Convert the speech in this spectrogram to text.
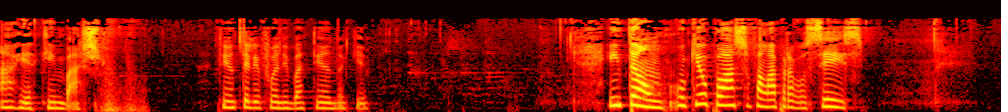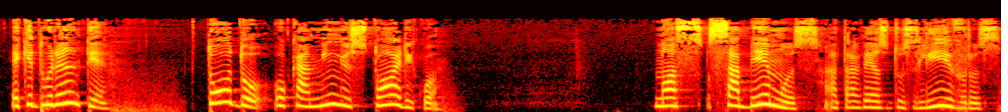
Ah, e aqui embaixo. Tem o telefone batendo aqui. Então, o que eu posso falar para vocês é que durante todo o caminho histórico, nós sabemos, através dos livros,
